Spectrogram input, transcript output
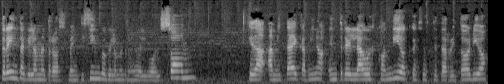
30 kilómetros, 25 kilómetros del Bolsón, queda a mitad de camino entre el lago escondido, que es este territorio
